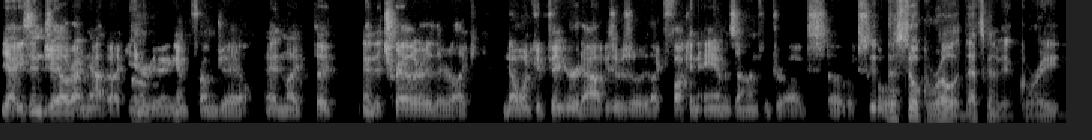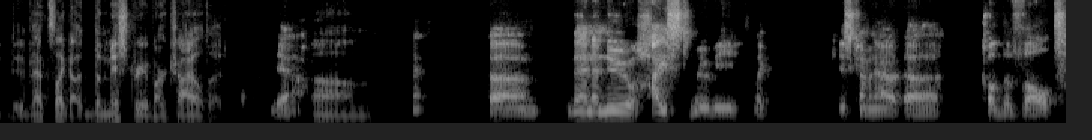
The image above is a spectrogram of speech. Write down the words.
yeah, he's in jail right now. They're like Oh. interviewing him from jail. And like the in the trailer, they're like, no one could figure it out because it was really like fucking Amazon for drugs. So it looks cool. The Silk Road. That's going to be a great. dude, That's like a, the mystery of our childhood. yeah. Um, Um, then a new heist movie like is coming out uh, called The Vault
